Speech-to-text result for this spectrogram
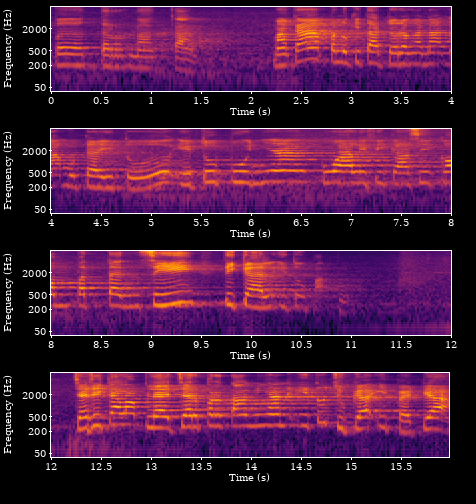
peternakan. Maka perlu kita dorong anak-anak muda itu itu punya kualifikasi kompetensi tiga hal itu Pak Bu. Jadi kalau belajar pertanian itu juga ibadah.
